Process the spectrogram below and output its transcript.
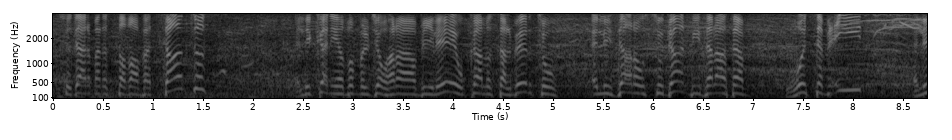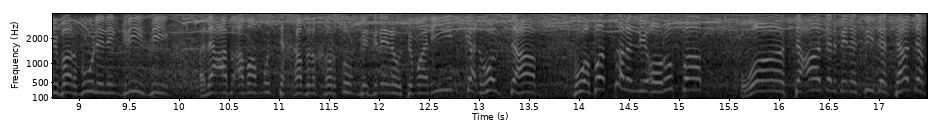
السودان من استضافت سانتوس اللي كان يضم الجوهرة بيليه وكارلوس ألبرتو اللي زاروا السودان في 73 ليفربول الإنجليزي لعب أمام منتخب الخرطوم في 82 كان وقتها هو بطلا لأوروبا وتعادل بنتيجة هدف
